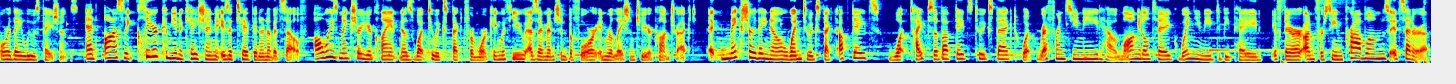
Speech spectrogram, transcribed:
or they lose patience. And honestly, clear communication is a tip in and of itself. Always make sure your client knows what to expect from working with you, as I mentioned before, in relation to your contract. Uh, Make sure they know when to expect updates, what types of updates to expect, what reference you need, how long it'll take, when you need to be paid, if there are unforeseen problems, etc.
